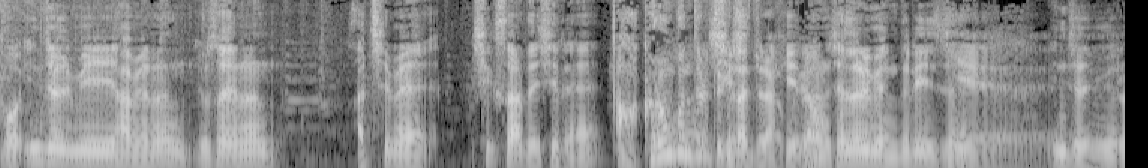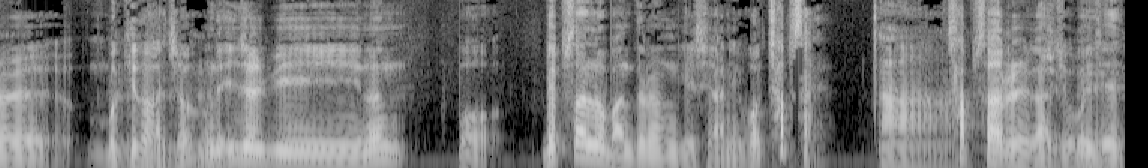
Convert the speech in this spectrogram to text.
뭐 인절미 하면은 요새는 아침에 식사 대신에 아 그런 분들도 어, 계시더라고요. 이런 샐러리맨들이 이제 예. 인절미를 먹기도 하죠. 근데 인절미는 뭐 맵쌀로 만드는 것이 아니고 찹쌀, 아, 찹쌀을 가지고 이제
